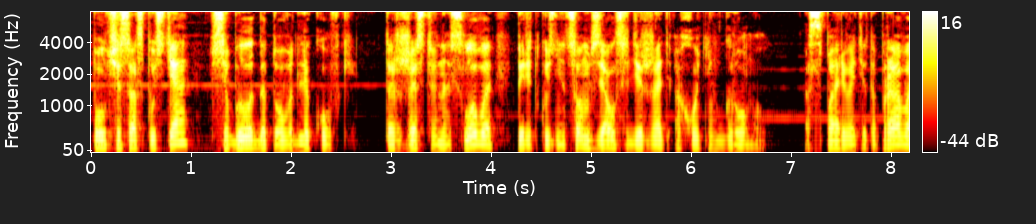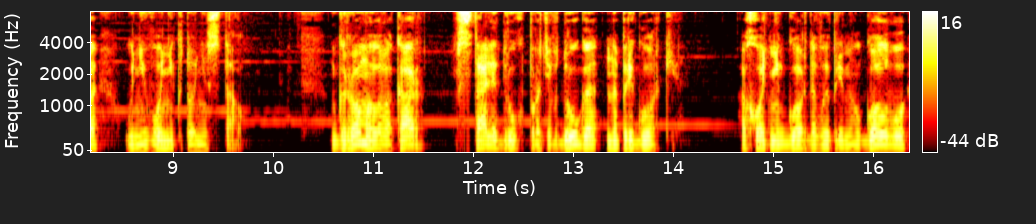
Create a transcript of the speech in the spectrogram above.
Полчаса спустя все было готово для ковки. Торжественное слово перед кузнецом взялся держать охотник Громол. Оспаривать это право у него никто не стал. Громол и Вакар встали друг против друга на пригорке. Охотник гордо выпрямил голову,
